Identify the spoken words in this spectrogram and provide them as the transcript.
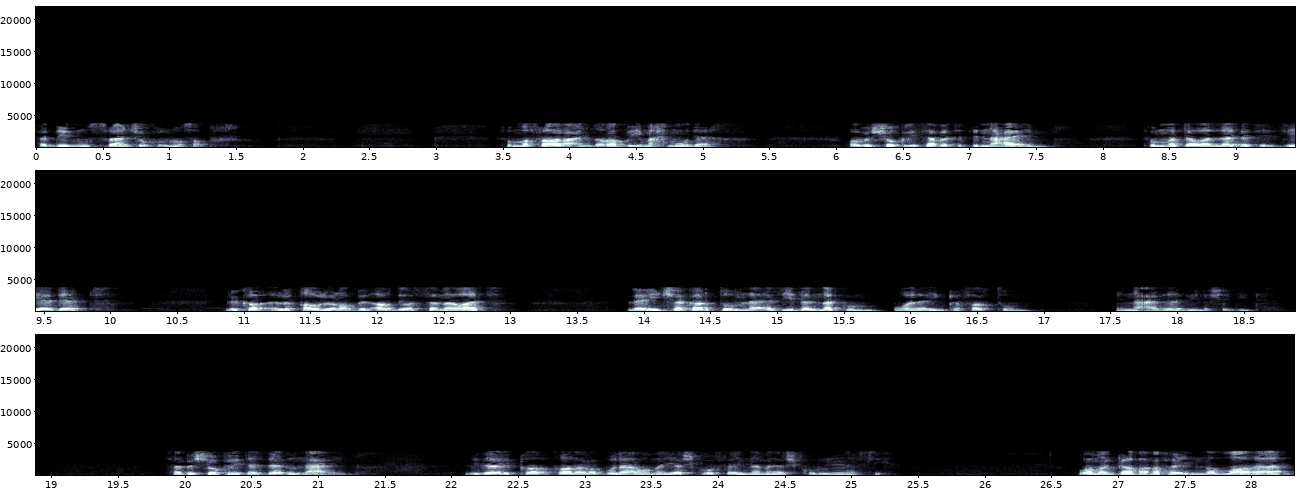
فالدين نصفان شكر وصبر. ثم صار عند ربه محمودا وبالشكر ثبتت النعائم. ثم تولدت الزيادات لقول رب الأرض والسماوات لئن شكرتم لأزيدنكم ولئن كفرتم إن عذابي لشديد. فبالشكر تزداد النعائم لذلك قال ربنا ومن يشكر فإنما يشكر لنفسه. ومن كفر فإن الله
